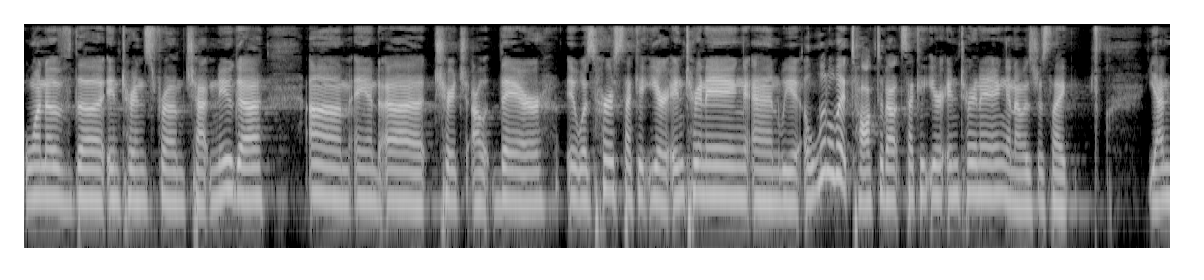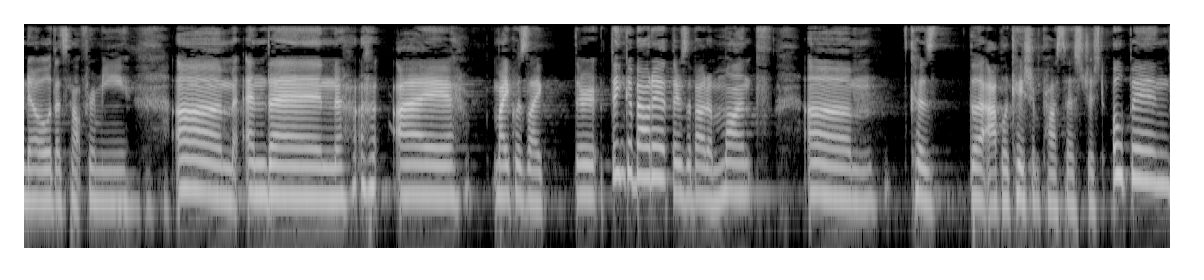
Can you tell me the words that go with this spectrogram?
One of the interns from Chattanooga, um, and a church out there. It was her second year interning, and we a little bit talked about second year interning, and I was just like, yeah, no, that's not for me. Um, and then I, Mike was like, there, think about it. There's about a month, um, cause the application process just opened.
